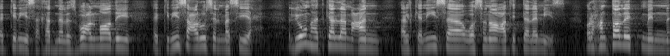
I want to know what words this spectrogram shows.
الكنيسة. خدنا الأسبوع الماضي الكنيسة عروس المسيح. اليوم هتكلم عن الكنيسة وصناعة التلاميذ. وراح انطلق من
